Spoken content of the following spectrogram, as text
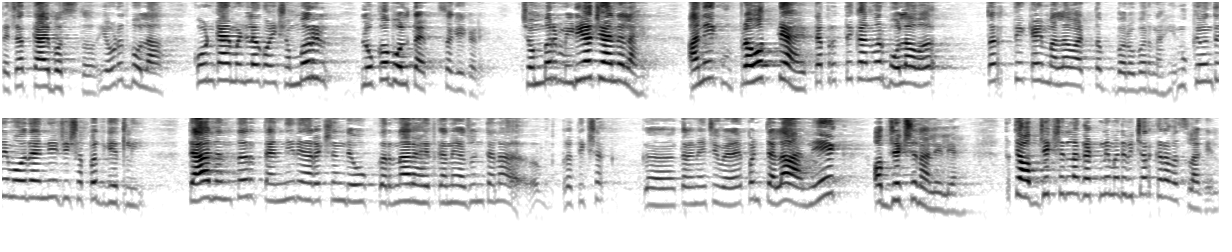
त्याच्यात काय बसतं एवढंच बोला. कोण काय म्हटलं कोणी शंभर लोक बोलत आहेत सगळीकडे. शंभर मीडिया चॅनल आहेत. अनेक प्रवक्ते आहेत. त्या प्रत्येकांवर बोलावं तर ते काही मला वाटतं बरोबर नाही. मुख्यमंत्री महोदयांनी जी शपथ घेतली त्यानंतर त्यांनी ते आरक्षण देऊ करणार आहेत का नाही अजून त्याला प्रतीक्षा करण्याची वेळ आहे. पण त्याला अनेक ऑब्जेक्शन आलेले आहे तर त्या ऑब्जेक्शनला घटनेमध्ये विचार करावाच लागेल.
